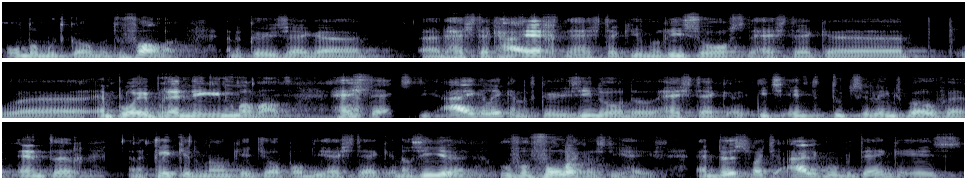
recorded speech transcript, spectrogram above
onder moet komen te vallen. En dan kun je zeggen uh, de hashtag HR, de hashtag Human Resource, de hashtag uh, Employer Branding, ik noem maar wat. Hashtags die eigenlijk, en dat kun je zien door de hashtag iets in te toetsen linksboven, enter. En dan klik je er nog een keertje op, op die hashtag. En dan zie je hoeveel volgers die heeft. En dus wat je eigenlijk moet bedenken is,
